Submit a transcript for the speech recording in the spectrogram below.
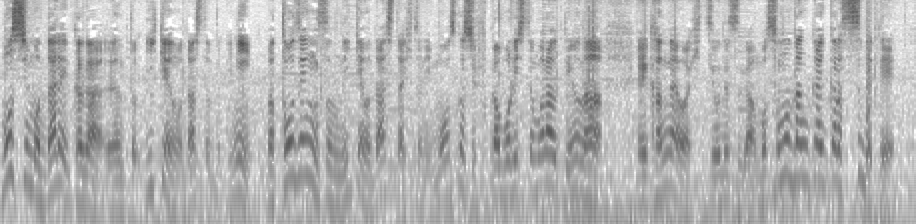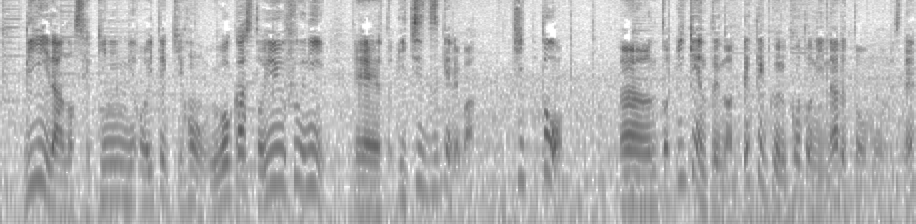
もしも誰かが、うん、と意見を出した時に、まあ、当然その意見を出した人にもう少し深掘りしてもらうというような、え、考えは必要ですがもうその段階から全てリーダーの責任において基本を動かすというふうに、えーと、位置づければきっとうんと意見というのは出てくることになると思うんですね。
